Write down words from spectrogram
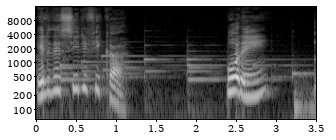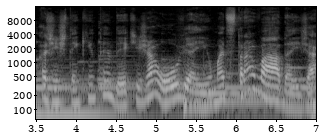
ele decide ficar. Porém, a gente tem que entender que já houve aí uma destravada, aí já,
